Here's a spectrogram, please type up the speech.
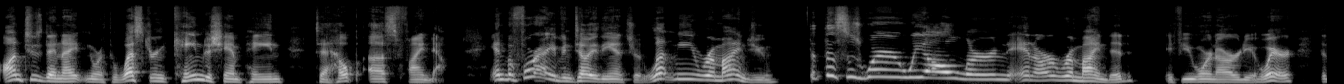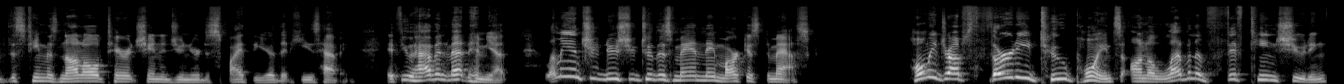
on Tuesday night, Northwestern came to Champaign to help us find out. And before I even tell you the answer, let me remind you that this is where we all learn and are reminded, if you weren't already aware, that this team is not all Terrence Shannon Jr., despite the year that he's having. If you haven't met him yet, let me introduce you to this man named Marcus Domask. Homie drops 32 points on 11 of 15 shooting,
